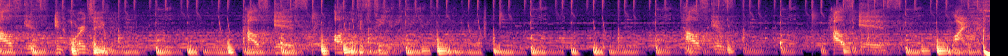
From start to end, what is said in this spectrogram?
House is an origin. House is authenticity. House is house is life.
